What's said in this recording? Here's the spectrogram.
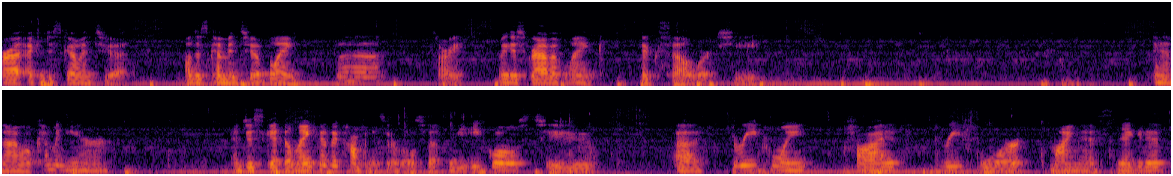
Or I, I can just go into it. I'll just come into a blank. Uh, sorry. Let me just grab a blank Excel worksheet. And I will come in here and just get the length of the confidence interval. So that's going to be equals to uh, 3.534 minus negative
